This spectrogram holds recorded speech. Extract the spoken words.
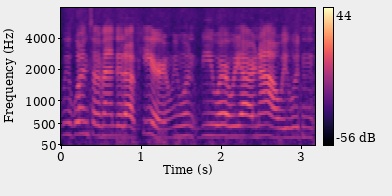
we wouldn't have ended up here and we wouldn't be where we are now. We wouldn't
